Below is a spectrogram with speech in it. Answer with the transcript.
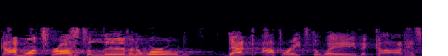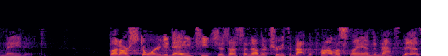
God wants for us to live in a world that operates the way that God has made it. But our story today teaches us another truth about the promised land, and that's this.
